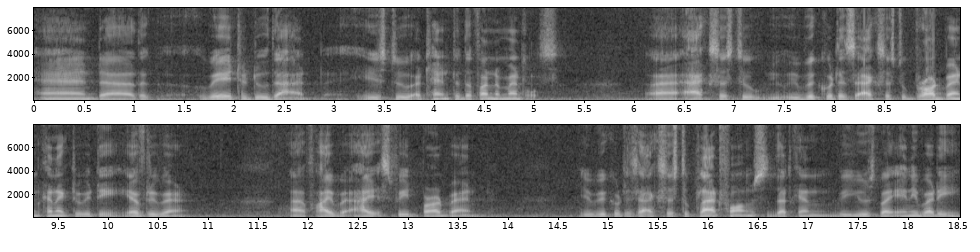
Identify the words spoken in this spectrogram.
And uh, the way to do that is to attend to the fundamentals. Uh, access to, ubiquitous access to broadband connectivity everywhere, uh, high, high-speed broadband, ubiquitous access to platforms that can be used by anybody,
